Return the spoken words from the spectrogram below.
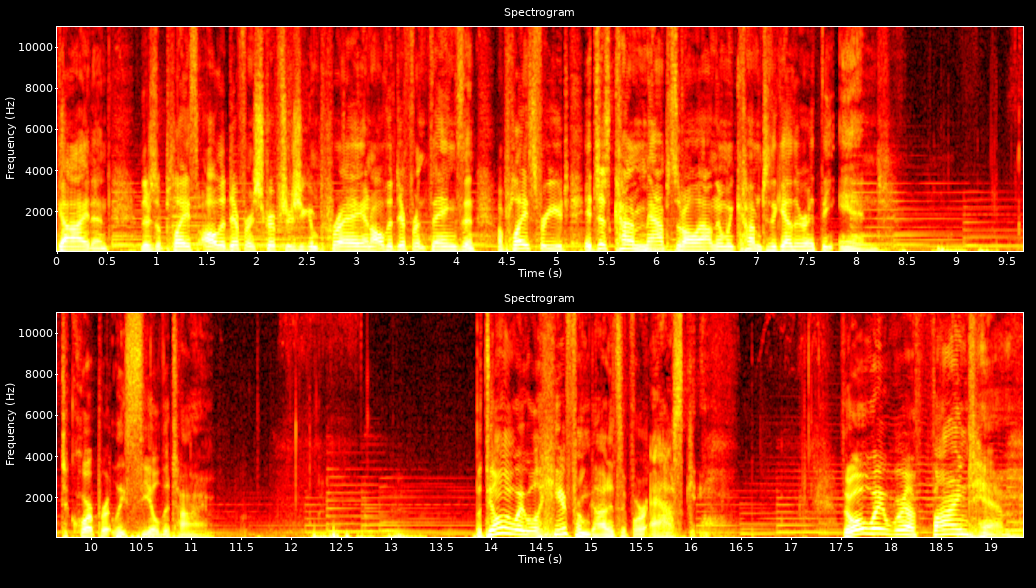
guide and there's a place all the different scriptures you can pray and all the different things and a place for you it just kind of maps it all out and then we come together at the end to corporately seal the time. But the only way we'll hear from god is if we're asking. The only way we're going to find him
